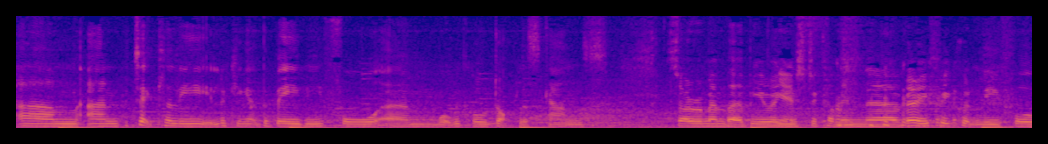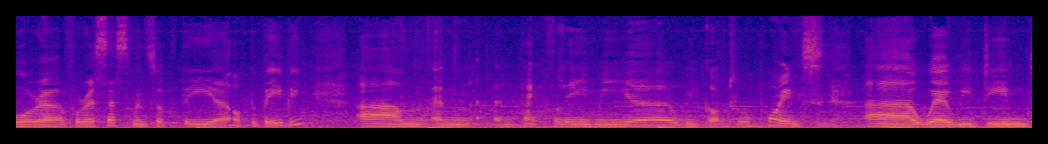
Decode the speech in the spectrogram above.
um, and particularly looking at the baby for um, what we call Doppler scans. So I remember Abeera Yes. used to come in uh, very frequently for uh, for assessments of the uh, of the baby, um, and and thankfully we uh, we got to a point uh, where we deemed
